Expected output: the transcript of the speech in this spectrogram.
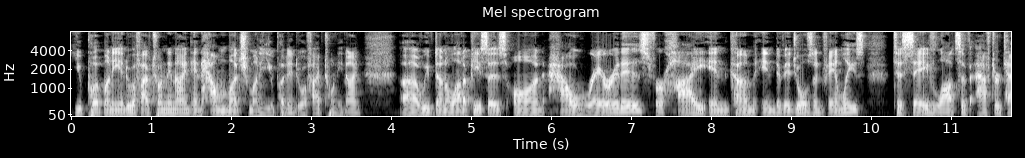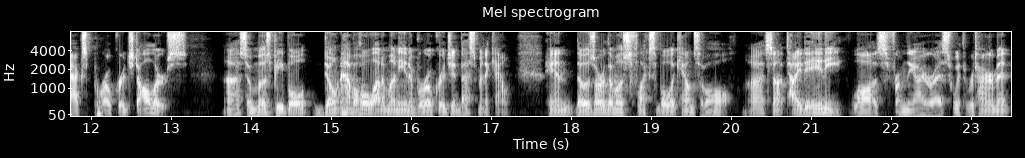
you put money into a 529 and how much money you put into a 529. Uh, we've done a lot of pieces on how rare it is for high income individuals and families to save lots of after tax brokerage dollars. Uh, so most people don't have a whole lot of money in a brokerage investment account. And those are the most flexible accounts of all. Uh, it's not tied to any laws from the IRS with retirement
